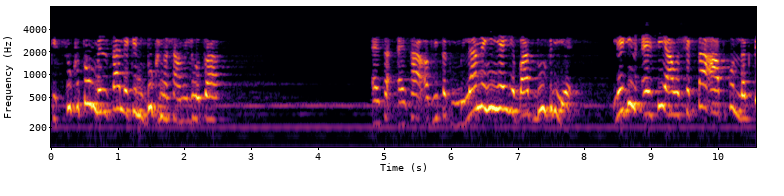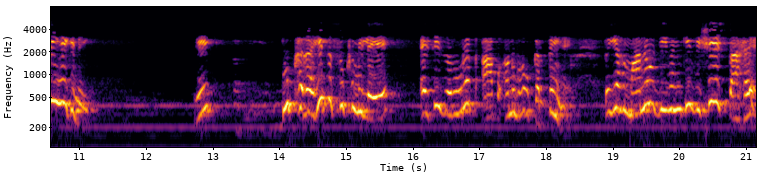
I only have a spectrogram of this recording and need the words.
कि सुख तो मिलता लेकिन दुख न शामिल होता। ऐसा ऐसा अभी तक मिला नहीं है, ये बात दूसरी है। लेकिन ऐसी आवश्यकता आपको लगती है कि नहीं? जी? दुख रहित सुख मिले, ऐसी ज़रूरत आप अनुभव करते हैं। तो यह मानव जीवन की विशेषता है।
